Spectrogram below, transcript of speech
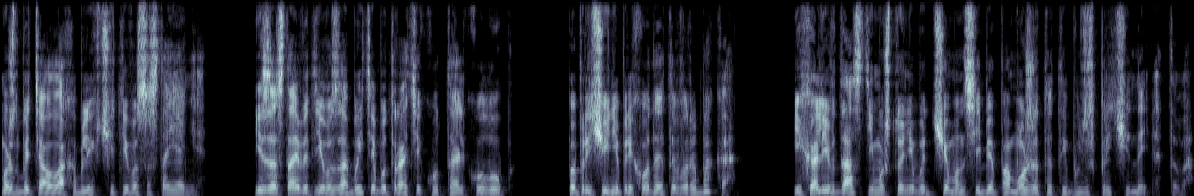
Может быть, Аллах облегчит его состояние и заставит его забыть об утрате Куталь-Кулуб по причине прихода этого рыбака. И халиф даст ему что-нибудь, чем он себе поможет, и ты будешь причиной этого.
